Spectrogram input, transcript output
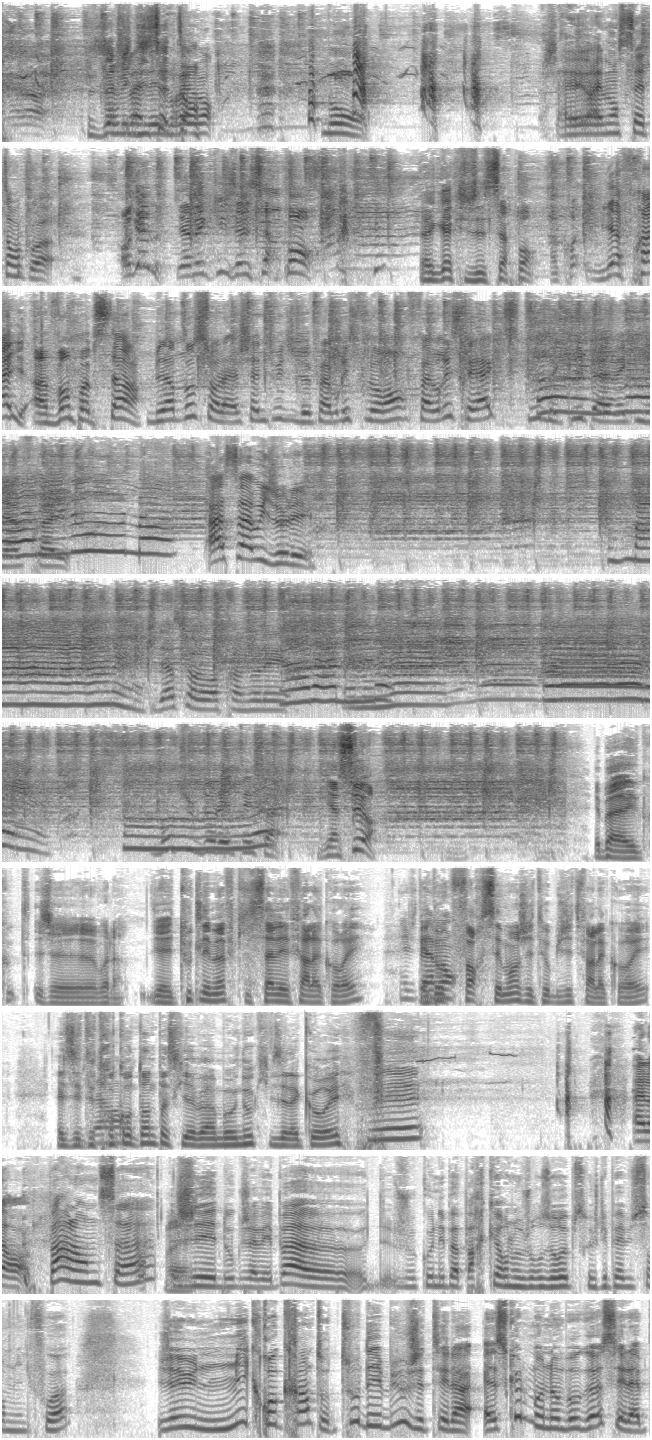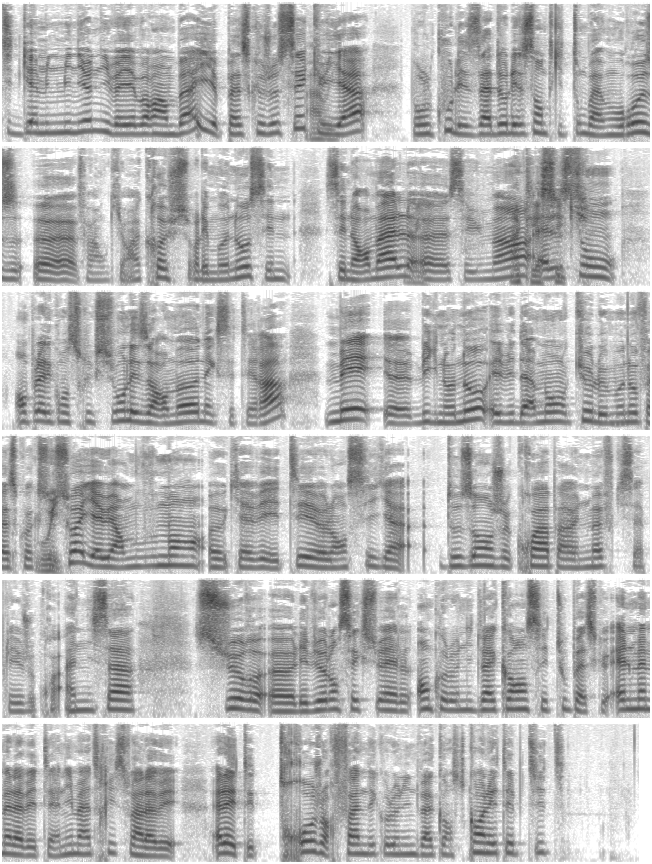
J'avais j'avais 17 ans. vraiment- Bon. J'avais vraiment 7 ans, quoi. Regarde, il y a un mec qui faisait le serpent. Un gars qui faisait le serpent. Incroyable. Mia Fry avant Popstar. Bientôt sur la chaîne Twitch de Fabrice Florent, Fabrice React, tous des clips avec Mia Fry. Ah ça oui, je l'ai. Bien sûr le refrain, je l'ai. Bon tube de l'été ça. Bien sûr. Et bah écoute, je, voilà, il y avait toutes les meufs qui savaient faire la Corée. Et donc forcément, j'étais obligé de faire la Corée. Elles étaient Évidemment. trop contentes parce qu'il y avait un mono qui faisait la Corée. Alors, parlant de ça, Ouais. j'ai donc j'avais pas, euh, je connais pas par cœur nos jours heureux parce que je l'ai pas vu cent mille fois. J'ai eu une micro crainte au tout début. où J'étais là. Est-ce que le monobo gosse et la petite gamine mignonne, il va y avoir un bail? Parce que je sais Ah qu'il oui. y a, pour le coup, les adolescentes qui tombent amoureuses, euh, enfin ou qui ont un crush sur les monos, c'est normal, Oui. euh, c'est humain. Elles sont en pleine construction, les hormones, etc. Mais euh, Big Nono, évidemment, que le mono fasse quoi que Oui. ce soit. Il y a eu un mouvement euh, qui avait été euh, lancé il y a deux ans, je crois, par une meuf qui s'appelait, je crois, Anissa, sur euh, les violences sexuelles en colonie de vacances et tout, parce que elle-même, elle avait été animatrice. Enfin, elle avait, elle a été trop genre fan des colonies de vacances quand elle était petite.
